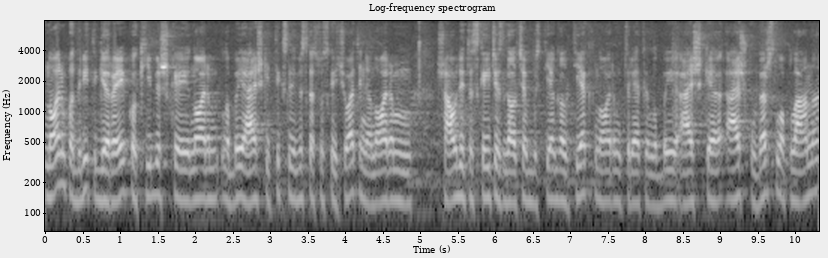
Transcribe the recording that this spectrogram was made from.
Norim padaryti gerai, kokybiškai, norim labai aiškiai, tiksliai viską suskaičiuoti, nenorim šaudyti skaičiais, gal čia bus tiek, gal tiek, norim turėti labai aiškę, aišku verslo planą,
